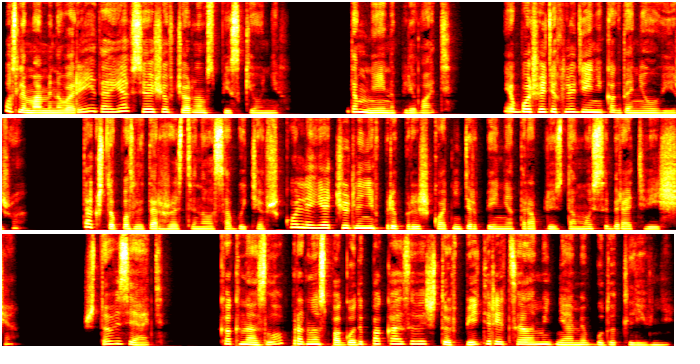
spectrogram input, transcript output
После маминого рейда я все еще в черном списке у них. Да мне и наплевать. Я больше этих людей никогда не увижу. Так что после торжественного события в школе я чуть ли не в припрыжку от нетерпения тороплюсь домой собирать вещи. Что взять? Как назло, прогноз погоды показывает, что в Питере целыми днями будут ливни.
